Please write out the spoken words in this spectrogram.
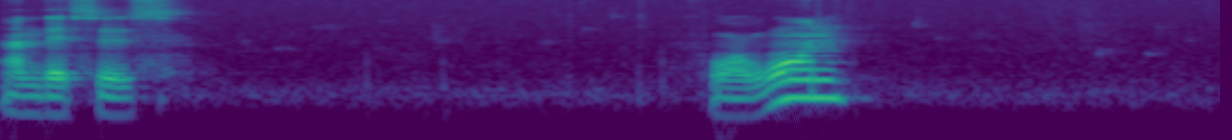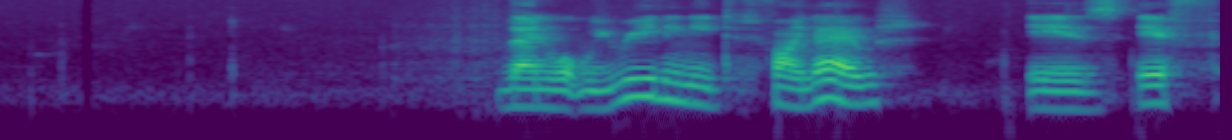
And this is 4, 1. then what we really need to find out is if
